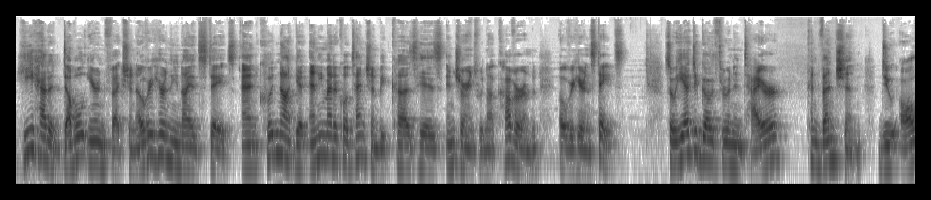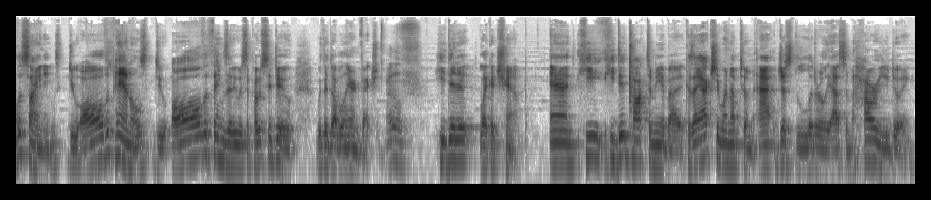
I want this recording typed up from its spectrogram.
he had a double ear infection over here in the United States and could not get any medical attention because his insurance would not cover him over here in the states. So he had to go through an entire convention, do all the signings, do all the panels, do all the things that he was supposed to do with a double ear infection. Oof. He did it like a champ. And he he did talk to me about it because I actually went up to him at, just literally asked him, "How are you doing?"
